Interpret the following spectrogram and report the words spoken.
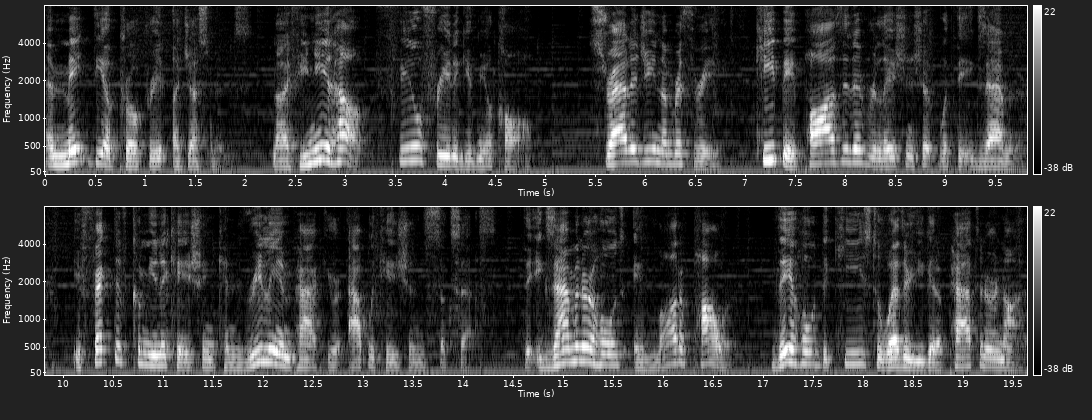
and make the appropriate adjustments. Now, if you need help, feel free to give me a call. Strategy number three, Keep a positive relationship with the examiner. Effective communication can really impact your application's success. The examiner holds a lot of power. They hold the keys to whether you get a patent or not.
